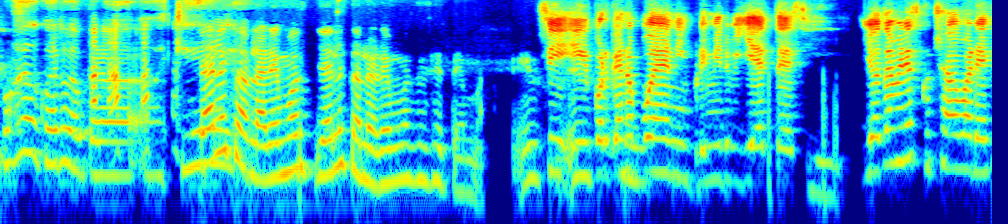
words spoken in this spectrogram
No me acuerdo, pero ya les hablaremos, ya les hablaremos de ese tema. sí, y por qué no pueden imprimir billetes y yo también he escuchado a varias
